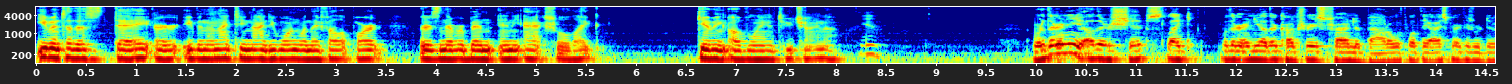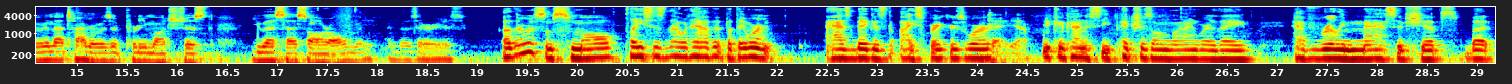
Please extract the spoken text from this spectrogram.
even to this day, or even in 1991 when they fell apart, there's never been any actual like giving of land to China. Yeah. Were there any other ships like? Were there any other countries trying to battle with what the icebreakers were doing in that time, or was it pretty much just USSR only in those areas? Uh, there was some small places that would have it, but they weren't as big as the icebreakers were. Okay, yeah. You can kind of see pictures online where they have really massive ships, but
